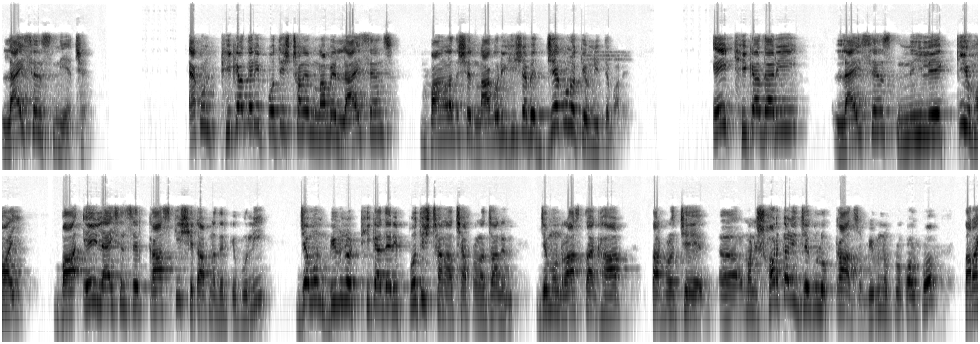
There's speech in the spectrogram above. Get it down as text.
লাইসেন্স নিয়েছে। এখন ঠিকাদারি প্রতিষ্ঠানের নামে লাইসেন্স বাংলাদেশের নাগরিক হিসাবে যে কোনো কেউ নিতে পারে। এই ঠিকাদারি লাইসেন্স নিলে কি হয় বা এই লাইসেন্সের কাজ কি সেটা আপনাদেরকে বলি। যেমন বিভিন্ন ঠিকাদারি প্রতিষ্ঠান আছে, আপনারা জানেন, যেমন রাস্তাঘাট, তারপর হচ্ছে মানে সরকারি যেগুলো কাজ, বিভিন্ন প্রকল্প, তারা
